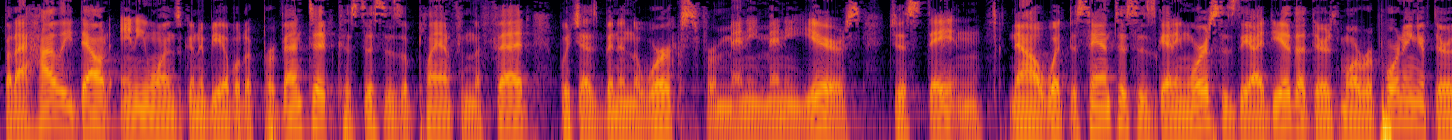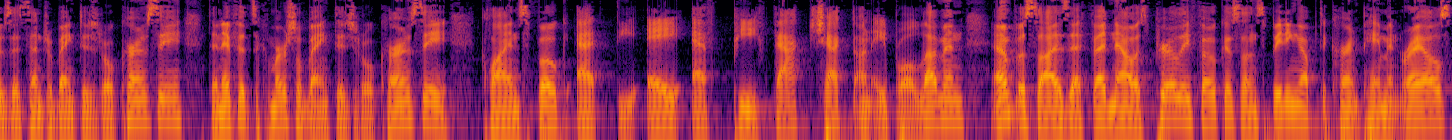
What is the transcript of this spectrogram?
but I highly doubt anyone's going to be able to prevent it because this is a plan from the Fed, which has been in the works for many, many years. Just stating. Now, what DeSantis is getting worse is the idea that there's more reporting if there is a central bank digital currency than if it's a commercial bank digital currency. Klein spoke at the AFP fact checked on April 11, emphasized that FedNow is purely focused on speeding up the current payment rails,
